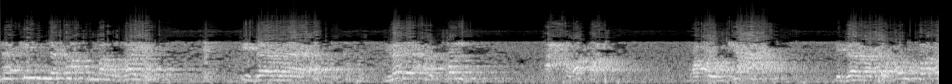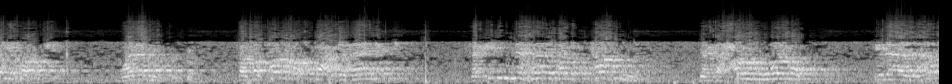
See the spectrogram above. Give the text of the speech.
لكن كظم الغيظ إذا ما ملأ القلب أحرقه وأوجعه. إذا ما كفرت ولم تتصرف بعد ذلك. فإن هذا الكظم يتحول إلى نار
